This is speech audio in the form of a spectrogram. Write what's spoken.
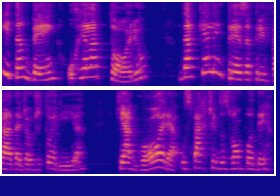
e também o relatório daquela empresa privada de auditoria, que agora os partidos vão poder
